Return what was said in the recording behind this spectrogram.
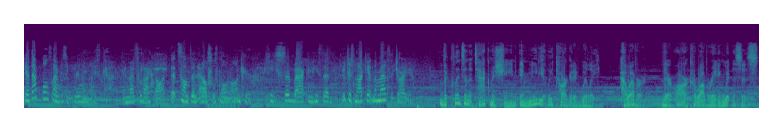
yeah, that bullseye was a really nice cat. And that's what I thought, that something else was going on here. He stood back and he said, you're just not getting the message, are you? The Clinton attack machine immediately targeted Willey. However, there are corroborating witnesses.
